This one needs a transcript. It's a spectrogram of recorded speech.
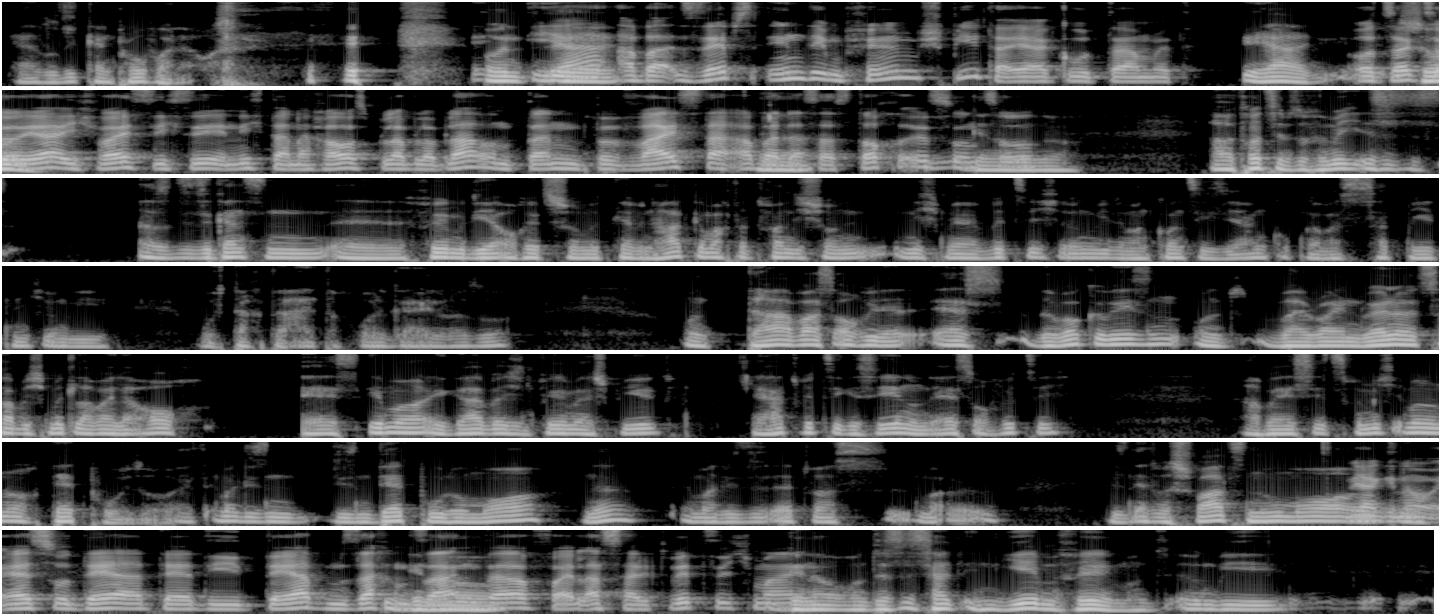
Ja, so sieht kein Profiler aus. Und, ja, äh, aber selbst in dem Film spielt er ja gut damit. ja, Und sagt schon. so, ja, ich weiß, ich sehe nicht danach aus, bla bla bla. Und dann beweist er aber, Ja. dass er es doch ist und genau, so. Genau. Aber trotzdem, so für mich ist es also diese ganzen äh, Filme, die er auch jetzt schon mit Kevin Hart gemacht hat, fand ich schon nicht mehr witzig irgendwie. Man konnte sich sie angucken, aber es hat mir jetzt nicht irgendwie, wo ich dachte, Alter, voll geil oder so. Und da war es auch wieder, er ist The Rock gewesen und bei Ryan Reynolds habe ich mittlerweile auch, er ist immer, egal welchen Film er spielt, er hat witzige Szenen und er ist auch witzig. Aber er ist jetzt für mich immer nur noch Deadpool so. Er hat immer diesen, diesen Deadpool-Humor, ne? Immer dieses etwas, diesen etwas schwarzen Humor. Ja, genau. So. Er ist so der, der die derben Sachen genau. sagen darf, weil er es halt witzig meint. Genau, und das ist halt in jedem Film. Und irgendwie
